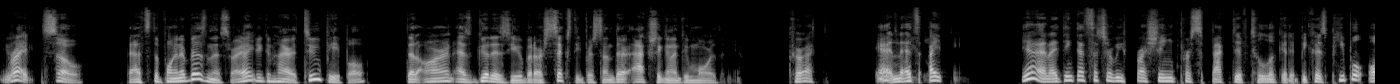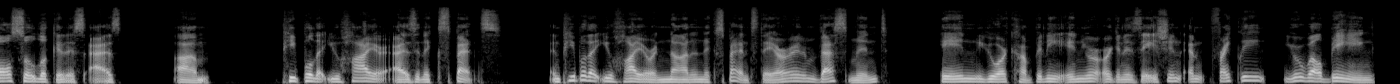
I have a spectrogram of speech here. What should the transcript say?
Right. So That's the point of business, right? Right. You can hire two people that aren't as good as you, but are 60%. They're actually going to do more than you. Correct. Yeah. And that's, I, yeah. And I think that's such a refreshing perspective to look at it because people also look at this as, um, people that you hire as an expense and people that you hire are not an expense. They are an investment in your company, in your organization, and frankly, your well-being.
